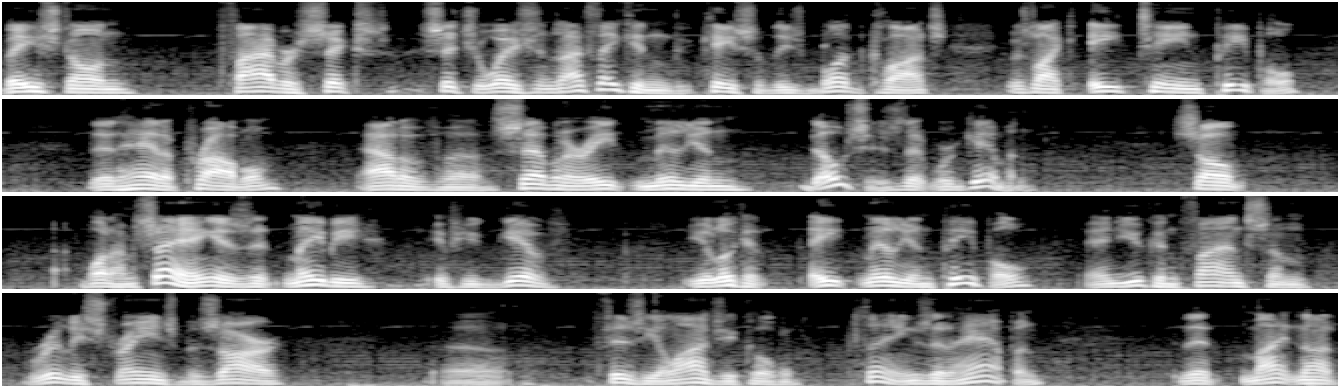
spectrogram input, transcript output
based on five or six situations. I think in the case of these blood clots, it was like 18 people that had a problem out of uh, seven or eight million doses that were given. So, what I'm saying is that maybe if you give, you look at eight million people, and you can find some really strange, bizarre uh, physiological things that happen that might not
